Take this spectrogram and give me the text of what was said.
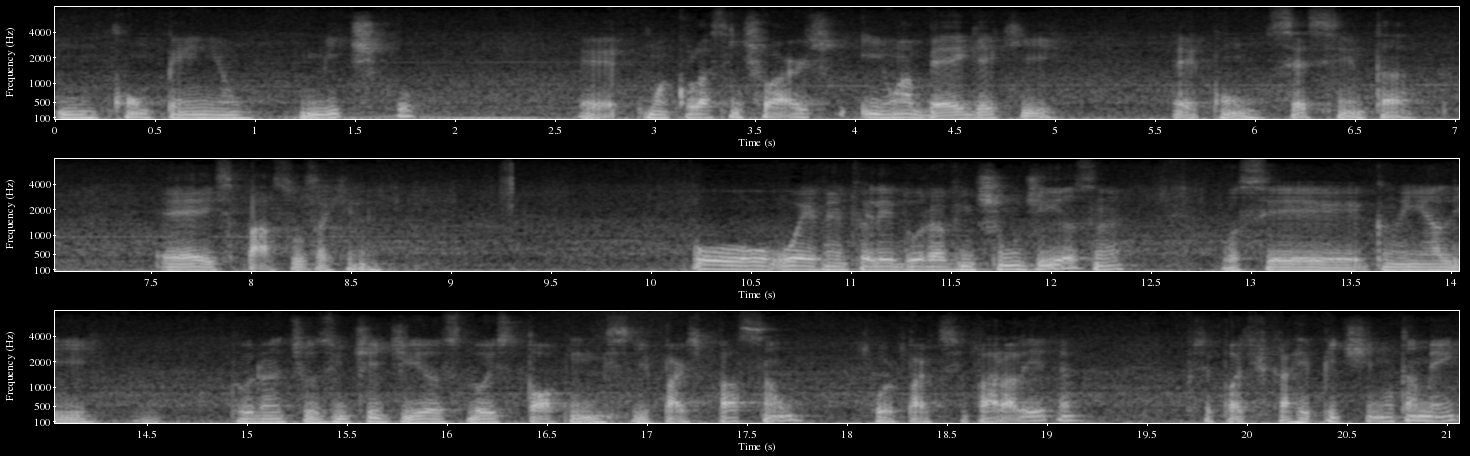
um companion mítico, é, uma Colossus Ward e uma bag aqui é, com 60 é, espaços aqui, né? O, o evento ele dura 21 dias, né? Você ganha ali durante os 20 dias dois tokens de participação por participar ali, né? Você pode ficar repetindo também,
